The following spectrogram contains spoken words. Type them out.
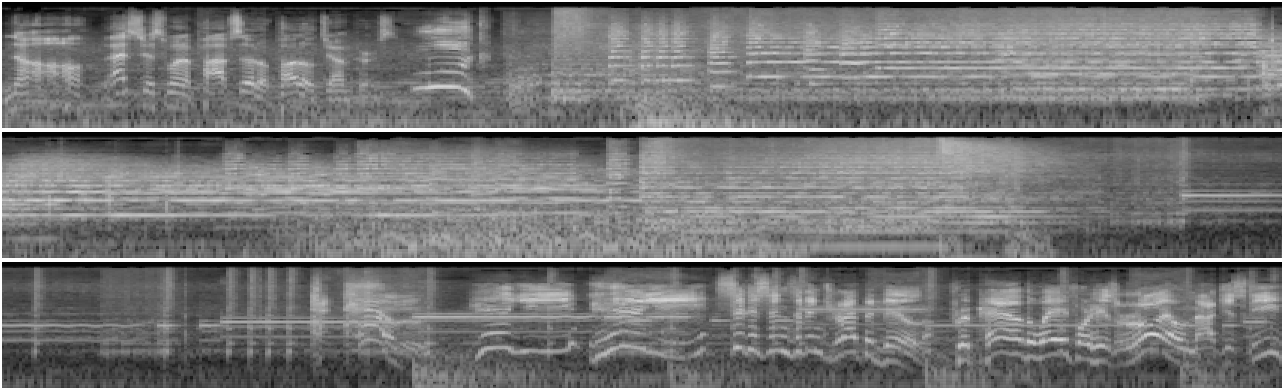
No, that's just one of Pop's little puddle jumpers. Look! Hear ye, hear ye, citizens of Intrepidville. Prepare the way for his royal majesty,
